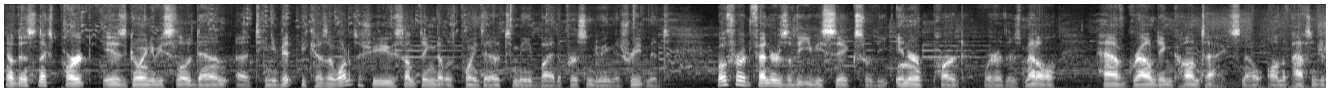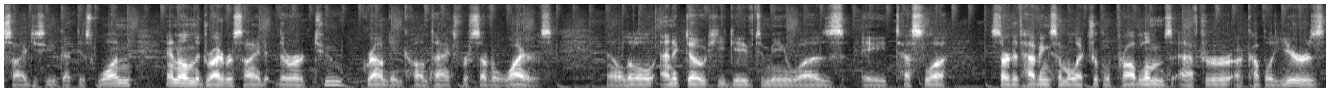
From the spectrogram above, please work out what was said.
Now this next part is going to be slowed down a teeny bit because I wanted to show you something that was pointed out to me by the person doing the treatment. Both front fenders of the EV6, or the inner part where there's metal, have grounding contacts. Now on the passenger side you see you've got this one, and on the driver's side there are two grounding contacts for several wires. Now a little anecdote he gave to me was a Tesla started having some electrical problems after a couple of years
